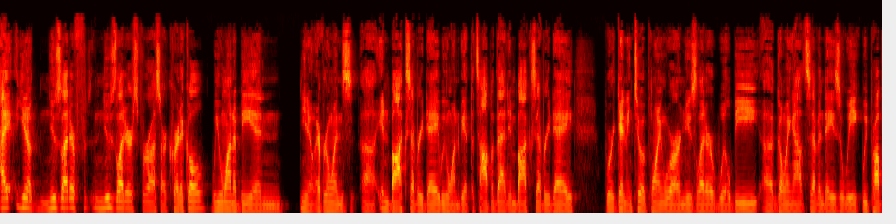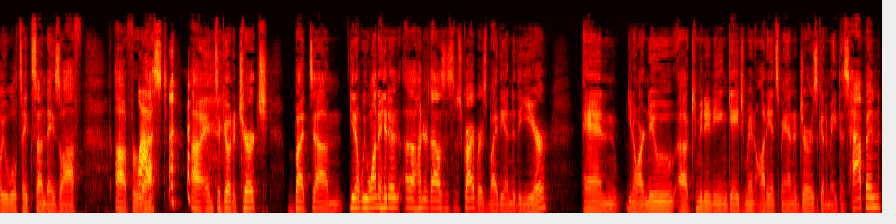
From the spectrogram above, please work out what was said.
I, you know, newsletter newsletters for us are critical. We want to be in you know everyone's uh, inbox every day. We want to be at the top of that inbox every day. We're getting to a point where our newsletter will be uh, going out seven days a week. We probably will take Sundays off uh, for wow. rest uh, and to go to church. But um, you know, we want to hit a, a hundred thousand subscribers by the end of the year, and you know, our new uh, community engagement audience manager is going to make this happen.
